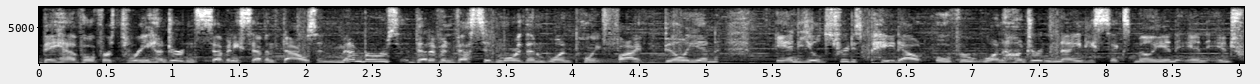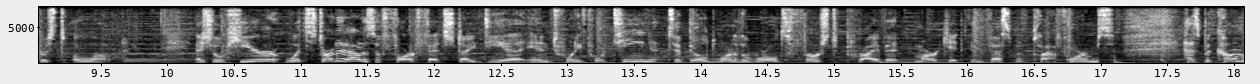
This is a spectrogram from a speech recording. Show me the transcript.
They have over 377,000 members that have invested more than 1.5 billion, and Yieldstreet has paid out over 196 million in interest alone. As you'll hear, what started out as a far-fetched idea in 2014 to build one of the world's first private market investment platforms has become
